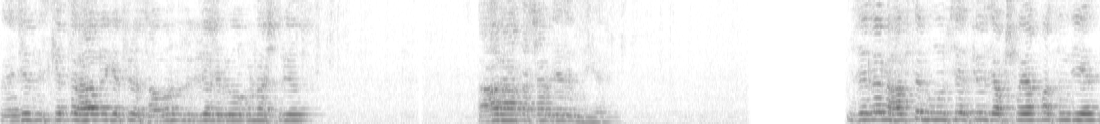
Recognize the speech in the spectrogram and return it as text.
Önce bir misketler haline getiriyoruz. Hamurumuzu güzelce bir olgunlaştırıyoruz. Daha rahat açabilelim diye. Üzerlerine hafiften bir un serpiyoruz yapışma yapmasın diye.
